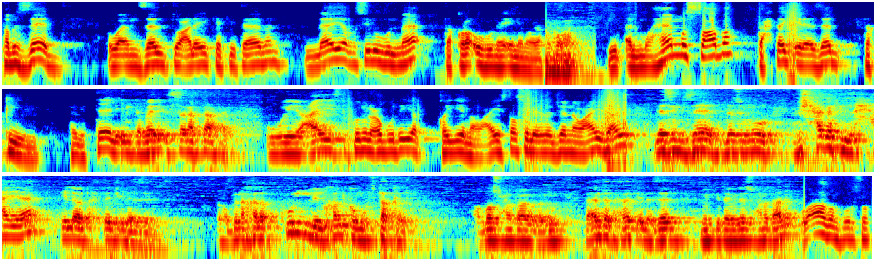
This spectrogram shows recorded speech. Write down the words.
طب الزاد. وأنزلت عليك كتابا لا يغسله الماء تقرأه نائما ويقراه يبقى المهام الصعبة تحتاج إلى زاد ثقيل. فبالتالي أنت بادئ السنة بتاعتك. وعايز تكون العبودية قيمة وعايز تصل إلى الجنة وعايز عايز لازم زاد لازم نور. مفيش حاجة في الحياة إلا وتحتاج إلى زاد. ربنا خلق كل الخلق مفتقر. الله سبحانه وتعالى غني فأنت تحتاج إلى زاد من كتاب الله سبحانه وتعالى. وأعظم فرصة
